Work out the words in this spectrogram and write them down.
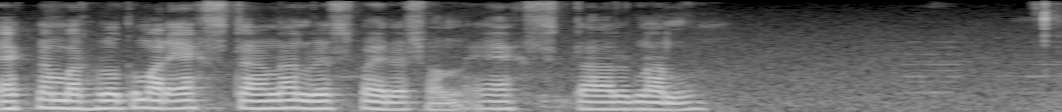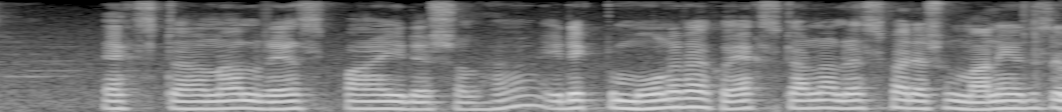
এক নাম্বার হলো তোমার external respiration external external respiration হ্যাঁ? এটা একটু মনে রাখো এক্সটার্নাল রেসপাইরেশন মানে হচ্ছে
